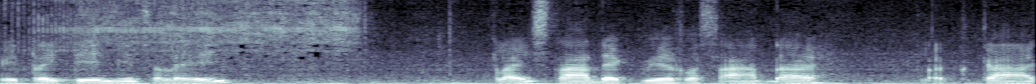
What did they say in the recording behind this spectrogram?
ពេលត្រីទាញមានសលេងកន្លែង star deck វាក៏ស្អាតដែរកន្លែងផ្កាយ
